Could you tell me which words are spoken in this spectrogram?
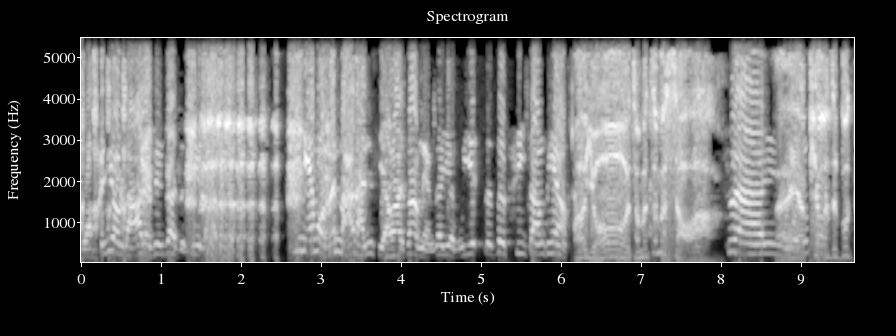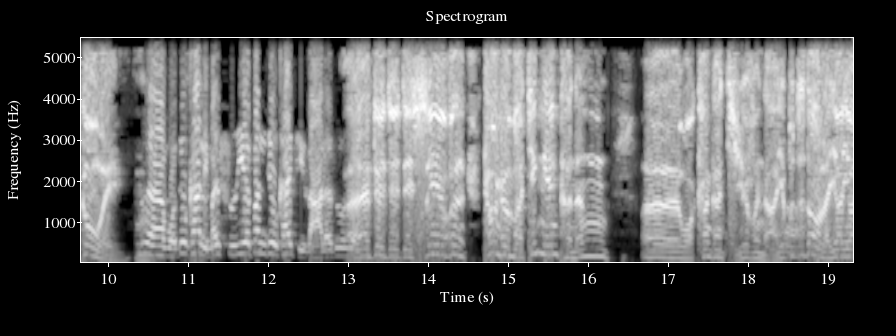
我们要拿了，现在准备拿。今年我们拿的很小啊，上两个月五月这这七张票。哎呦，怎么这么少啊？是啊，哎呀票子不够哎。是啊，我就看你们十月份就开始拿了，是不是？哎，对对对，十月份看看吧，今年可能呃，我看看几月份拿，也不知道了，要要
